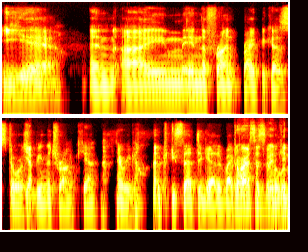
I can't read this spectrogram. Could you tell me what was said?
Yeah. And I'm in the front, right? Because Doris Yep. would be in the trunk. Yeah. There we go. I piece that together by Doris has been elimination.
